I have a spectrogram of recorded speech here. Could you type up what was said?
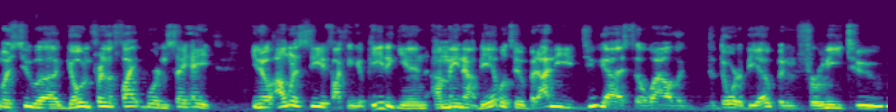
was to uh, go in front of the fight board and say, "Hey, you know, I want to see if I can compete again. I may not be able to, but I need you guys to allow the, the door to be open for me to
